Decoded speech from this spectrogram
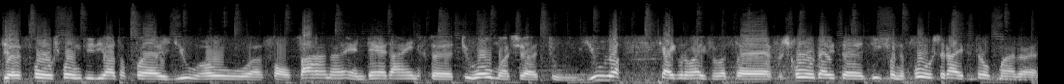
De voorsprong die hij had op eh Juho eh, Valtane en derde eindigde Tuomas uh, Tuula. Kijken we nog even wat eh Verschoor deed. eh, die van de voorste rij vertrok, maar eh,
